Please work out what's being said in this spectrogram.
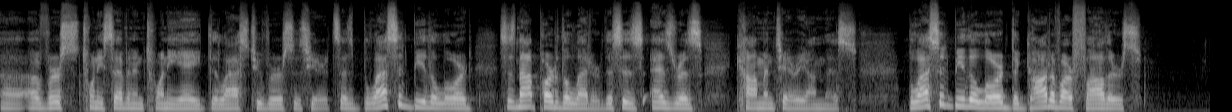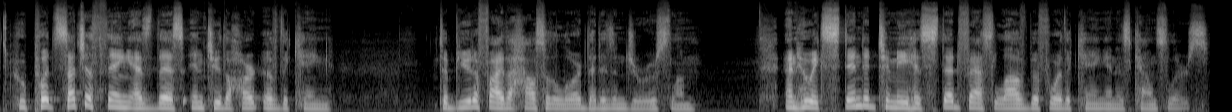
uh, of verse 27 and 28, the last two verses here. It says, Blessed be the Lord. This is not part of the letter, this is Ezra's commentary on this. Blessed be the Lord, the God of our fathers, who put such a thing as this into the heart of the king, to beautify the house of the Lord that is in Jerusalem and who extended to me his steadfast love before the king and his counselors,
